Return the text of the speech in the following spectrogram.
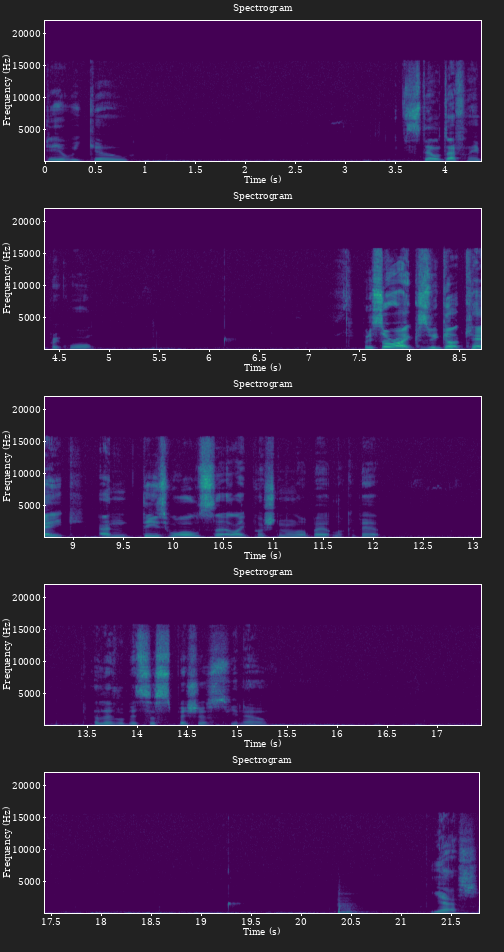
There we go. Still definitely a brick wall. But it's alright, because we got cake, and these walls that are like pushing a little bit look a bit... a little bit suspicious, you know? Yes.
